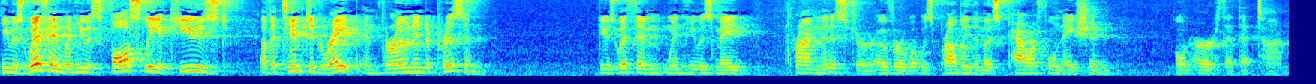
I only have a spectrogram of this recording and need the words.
He was with him when he was falsely accused of attempted rape and thrown into prison. He was with him when he was made prime minister over what was probably the most powerful nation on earth at that time.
